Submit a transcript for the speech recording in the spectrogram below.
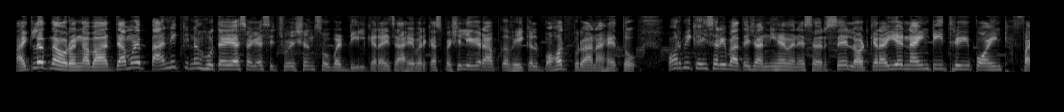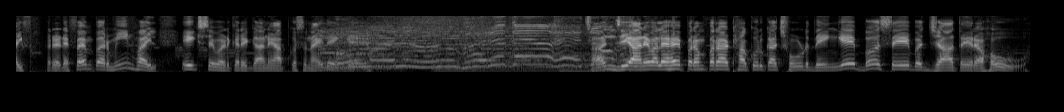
ऐकलत ना औरंगाबाद? त्यामुळे पॅनिक न होता या सगळ्या सिचुएशन सोबत डील करायचा है का. स्पेशली अगर आपका व्हीकल बहुत पुराना है तो. और भी कई सारी बातें जाननी है मैंने सर से. लौट कर आइए 93.5 रेड एफएम पर. मीन फ़ाइल एक से बढ़कर एक गाने आपको सुनाई देंगे। है हाँ जी आने वाले है परंपरा ठाकुर का छोड़ देंगे. बस से बजाते रहो।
